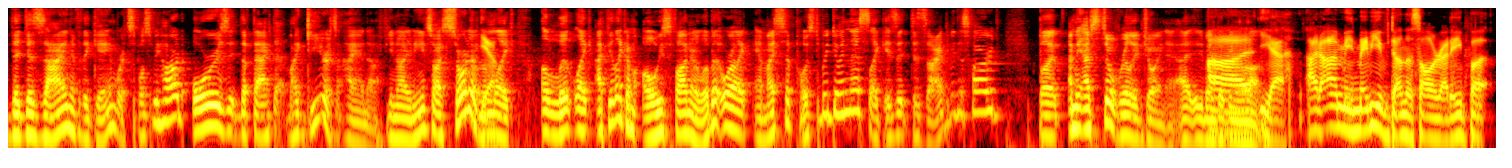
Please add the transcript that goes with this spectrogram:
the design of the game where it's supposed to be hard, or is it the fact that my gear isn't high enough? You know what I mean? So I sort of Yeah. am like a little like I feel like I'm always falling a little bit where like am I supposed to be doing this? Like is it designed to be this hard? But I mean I'm still really enjoying it. I, don't get me Uh, yeah, I, I mean, maybe you've done this already, but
